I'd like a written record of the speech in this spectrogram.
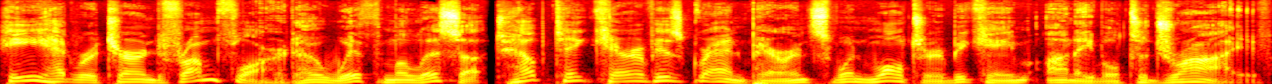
He had returned from Florida with Melissa to help take care of his grandparents when Walter became unable to drive.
